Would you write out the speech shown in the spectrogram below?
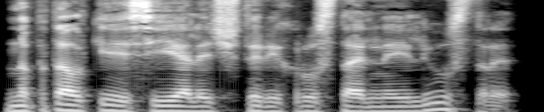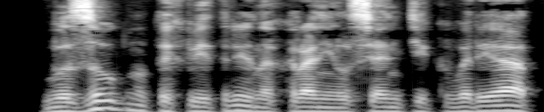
На потолке сияли четыре хрустальные люстры, в изогнутых витринах хранился антиквариат,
